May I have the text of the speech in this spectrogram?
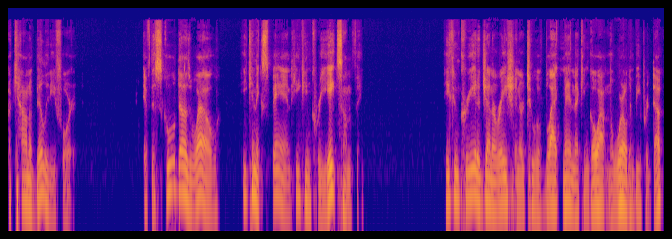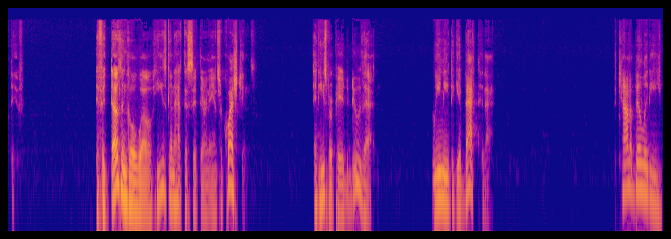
accountability for it. If the school does well, he can expand, he can create something. He can create a generation or two of black men that can go out in the world and be productive. If it doesn't go well, he's going to have to sit there and answer questions. And he's prepared to do that. We need to get back to that. Accountability,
